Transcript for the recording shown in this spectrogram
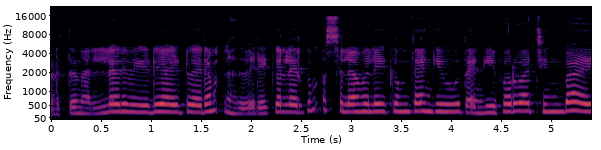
അടുത്ത നല്ലൊരു വീഡിയോ ആയിട്ട് വരും. അതുവരേക്കും എല്ലാവർക്കും അസ്സാം വലൈക്കും thank you thank you for watching bye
